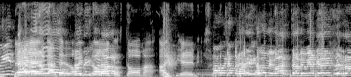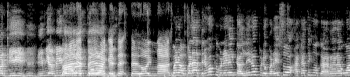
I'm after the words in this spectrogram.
subir? Venga, te doy ¡Dámelo! bloques, toma, ahí tienes. Vámonos para Por esto no me basta, me voy a quedar encerrado aquí. Y mi amigo. Que te, te doy más. Bueno, pará, tenemos que poner el caldero, pero para eso acá tengo que agarrar agua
